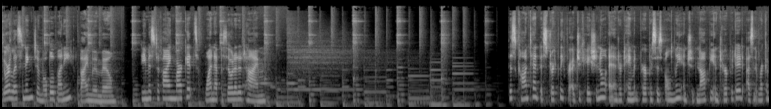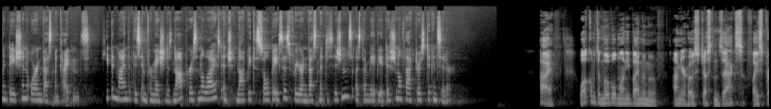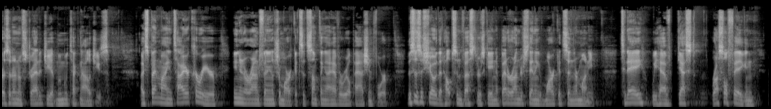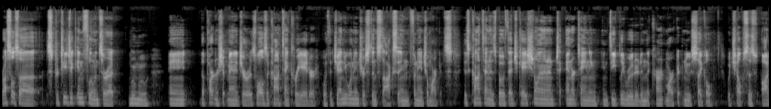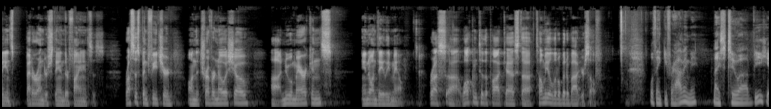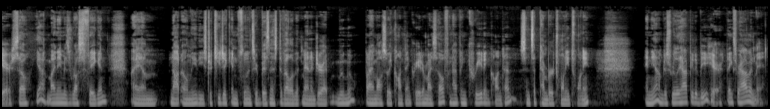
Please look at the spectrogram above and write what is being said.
You're listening to Mobile Money by Moomoo, demystifying markets one episode at a time. This content is strictly for educational and entertainment purposes only and should not be interpreted as a recommendation or investment guidance. Keep in mind that this information is not personalized and should not be the sole basis for your investment decisions, as there may be additional factors to consider. Hi, welcome to Mobile Money by Moomoo. I'm your host, Justin Zacks, Vice President of Strategy at Moomoo Technologies. I spent my entire career in and around financial markets. It's something I have a real passion for. This is a show that helps investors gain a better understanding of markets and their money. Today, we have guest Russell Faigen. Russell's a strategic influencer at Moomoo and the partnership manager, as well as a content creator with a genuine interest in stocks and financial markets. His content is both educational and entertaining and deeply rooted in the current market news cycle, which helps his audience better understand their finances. Russ has been featured on The Trevor Noah Show, uh, New Americans, and on Daily Mail. Russ, uh, welcome to the podcast. Uh, tell me a little bit about yourself. Well, thank you for having me nice to uh, be here. So, yeah, my name is Russ Faigen. I am not only the strategic influencer business development manager at Moomoo, but I am also a content creator myself and have been creating content since September 2020. And yeah, I'm just really happy to be here. Thanks for having me.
